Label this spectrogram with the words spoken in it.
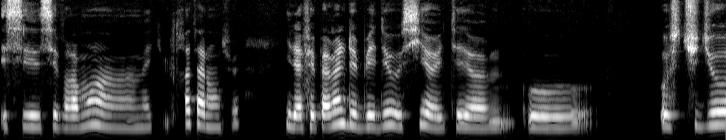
et c'est, c'est vraiment un mec ultra talentueux. Il a fait pas mal de BD aussi. Euh, il était euh, au au studio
